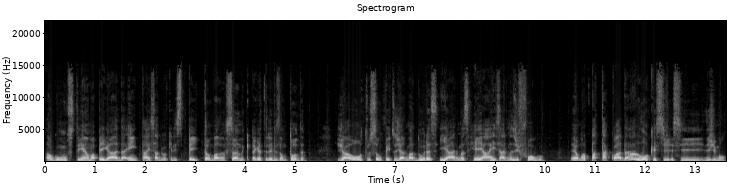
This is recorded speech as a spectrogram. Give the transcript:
Alguns têm uma pegada em Tai, sabe? Com aqueles peitão balançando que pega a televisão toda. Já outros são feitos de armaduras e armas reais, armas de fogo. É uma pataquada louca esse, esse Digimon.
